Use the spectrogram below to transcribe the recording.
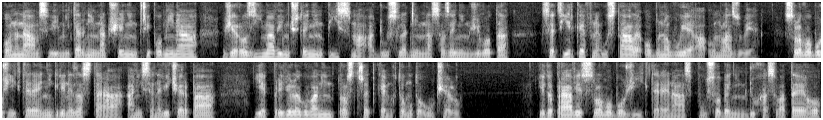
On nám svým niterným nadšením připomíná, že rozjímavým čtením písma a důsledným nasazením života se církev neustále obnovuje a omlazuje. Slovo Boží, které nikdy nezastará ani se nevyčerpá, je privilegovaným prostředkem k tomuto účelu. Je to právě slovo Boží, které nás působením Ducha Svatého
